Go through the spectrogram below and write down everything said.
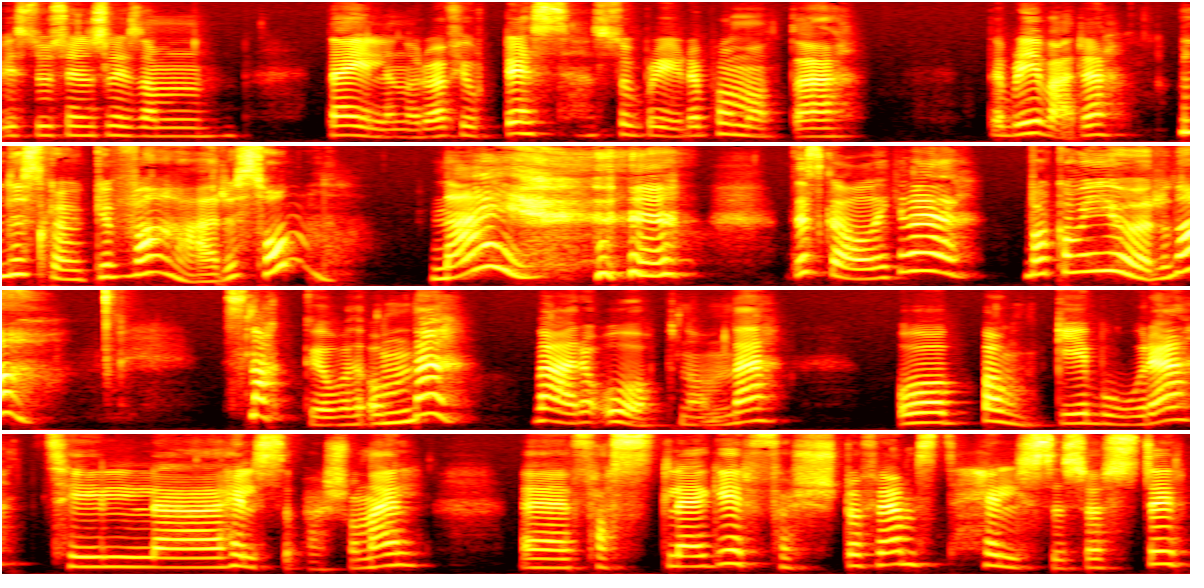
hvis du syns liksom det er ille når du er fjortis, så blir det på en måte Det blir verre. Men det skal jo ikke være sånn. Nei! det skal ikke det. Hva kan vi gjøre, da? Snakke om det. Være åpne om det. Og banke i bordet til eh, helsepersonell, eh, fastleger først og fremst, helsesøster.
